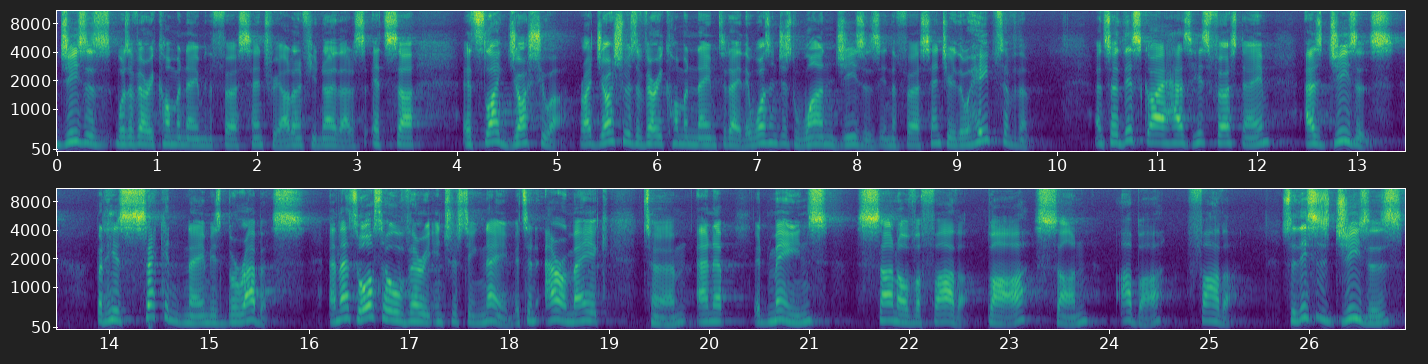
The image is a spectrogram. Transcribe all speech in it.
Jesus was a very common name in the first century. I don't know if you know that. It's, it's, uh, it's like Joshua, right? Joshua is a very common name today. There wasn't just one Jesus in the first century, there were heaps of them. And so this guy has his first name as Jesus, but his second name is Barabbas. And that's also a very interesting name. It's an Aramaic term, and it, it means son of a father. Bar, son, Abba, father. So this is Jesus,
